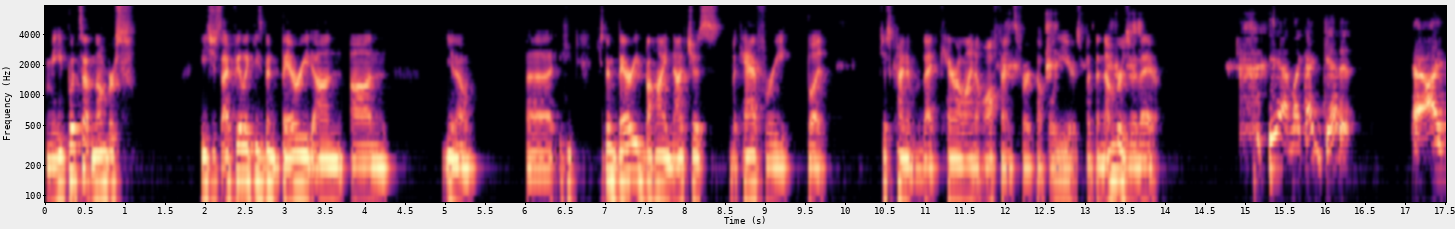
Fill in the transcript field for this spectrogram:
I mean, he puts up numbers. He's just I feel like he's been buried on on you know uh, he he's been buried behind not just McCaffrey but just kind of that Carolina offense for a couple of years. But the numbers are there. Yeah, and like I get it. I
